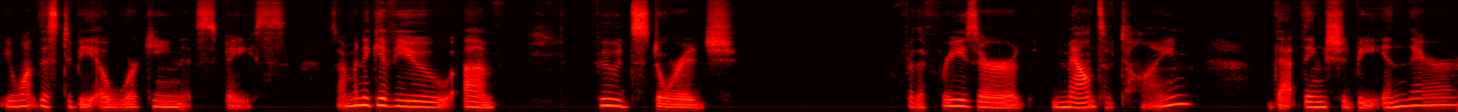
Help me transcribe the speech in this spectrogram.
You want this to be a working space. So I'm going to give you um, food storage for the freezer amounts of time that things should be in there.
